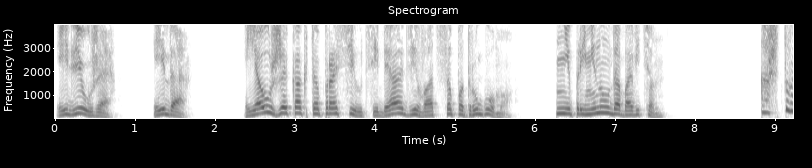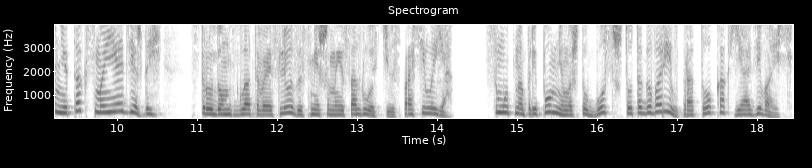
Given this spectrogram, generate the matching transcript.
«Иди уже. И да, я уже как-то просил тебя одеваться по-другому», — не приминул добавить он. «А что не так с моей одеждой?» С трудом сглатывая слезы, смешанные со злостью, спросила я. Смутно припомнила, что босс что-то говорил про то, как я одеваюсь.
